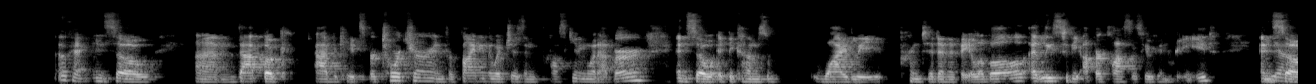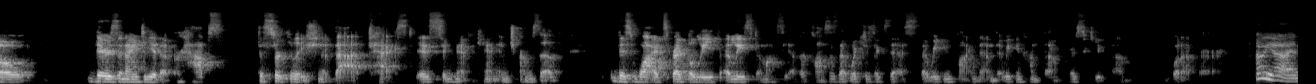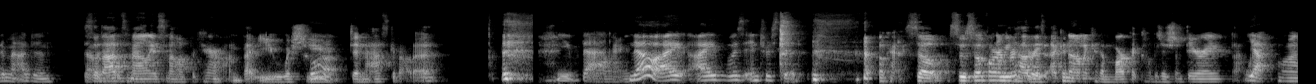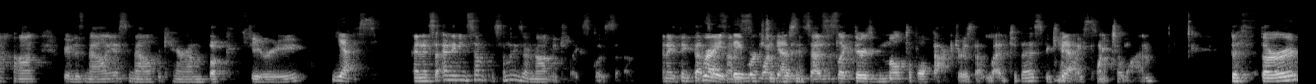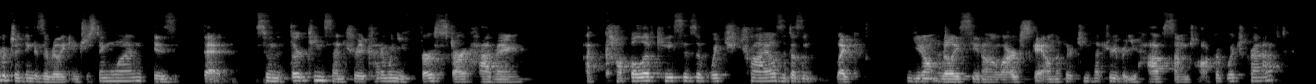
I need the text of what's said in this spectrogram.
okay. And so um, that book advocates for torture and for finding the witches and prosecuting whatever. And so it becomes widely printed and available, at least to the upper classes who can read. And Yeah. so there's an idea that perhaps the circulation of that text is significant in terms of this widespread belief, at least amongst the upper classes, that witches exist, that we can find them, that we can hunt them, persecute them, whatever. Oh yeah, I'd imagine. That so that's happen. Malleus Maleficarum, but you wish you didn't ask about it. You bet. No, I I was interested. So so so far we have three. this economic kind of market competition theory. Yeah. We have this Malleus Maleficarum book theory, yes. and it's I mean some some of these are not mutually exclusive, and I think that's Right, what they work one together. person says is like there's multiple factors that led to this. We can't Yes. like point to one. The third, which I think is a really interesting one, is that so in the 13th century, kind of when you first start having a couple of cases of witch trials, it doesn't like you don't really see it on a large scale in the 13th century, but you have some talk of witchcraft.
